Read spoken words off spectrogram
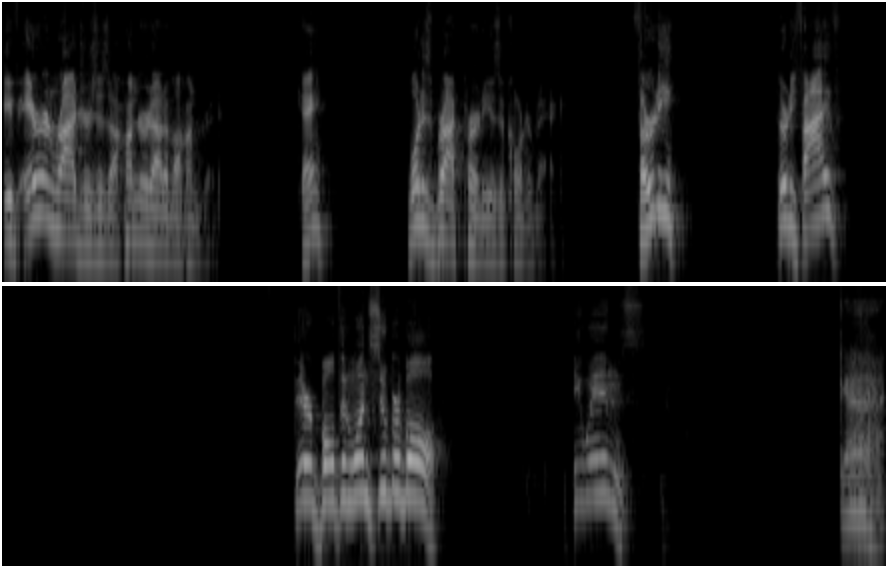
if Aaron Rodgers is 100 out of 100, okay? What is Brock Purdy as a quarterback? 30? 35? They're both in one Super Bowl. He wins. God.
